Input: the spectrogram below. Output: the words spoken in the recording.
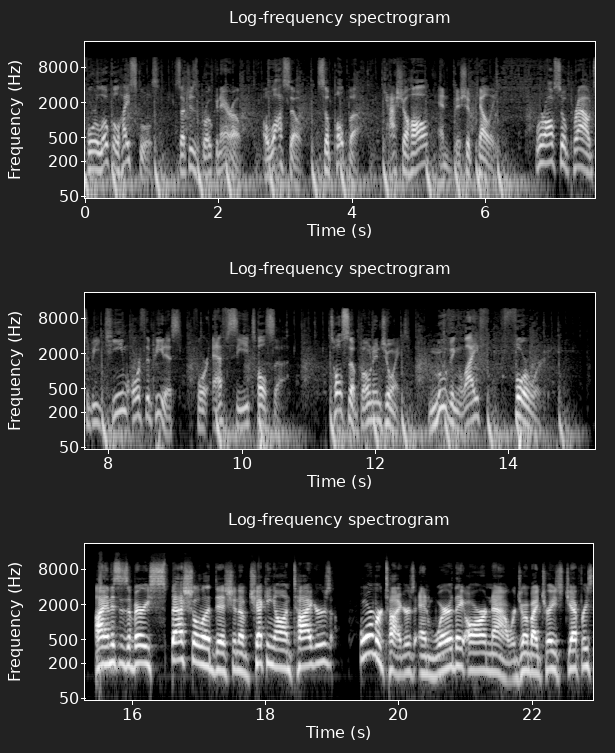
for local high schools such as Broken Arrow, Owasso, Sapulpa, Cascia Hall, and Bishop Kelly. We're also proud to be team orthopedist for FC Tulsa. Tulsa Bone and Joint, moving life forward. Hi, and this is a very special edition of Checking on Tigers, former Tigers, and where they are now. We're joined by Trase Jeffries,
